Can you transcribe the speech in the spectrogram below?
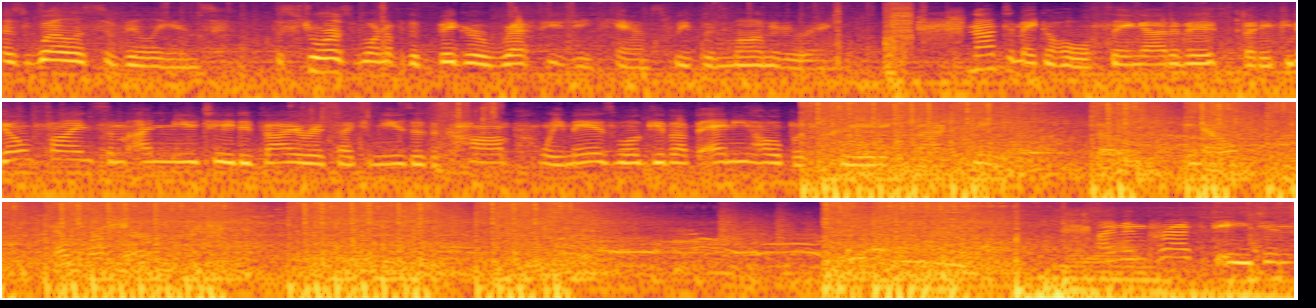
As well as civilians. The store is one of the bigger refugee camps we've been monitoring. Not to make a whole thing out of it, but if you don't find some unmutated virus I can use as a comp, we may as well give up any hope of creating a vaccine. So, you know, no pressure. I'm Agent.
